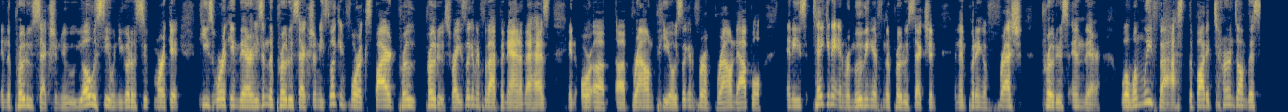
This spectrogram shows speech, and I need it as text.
in the produce section who you always see when you go to the supermarket. He's working there. He's in the produce section. He's looking for expired pro- produce, right? He's looking for that banana that has an or uh, a brown peel. He's looking for a brown apple, and he's taking it and removing it from the produce section and then putting a fresh produce in there. Well, when we fast, the body turns on this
